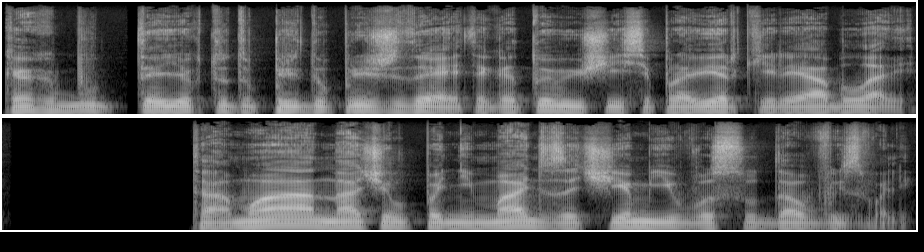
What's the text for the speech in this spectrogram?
как будто ее кто-то предупреждает о готовящейся проверке или облаве. Тома начал понимать, зачем его сюда вызвали.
